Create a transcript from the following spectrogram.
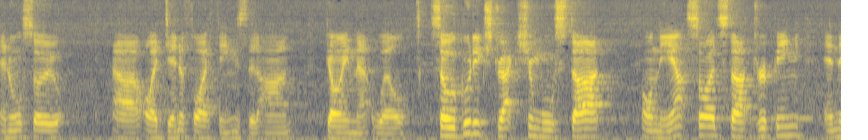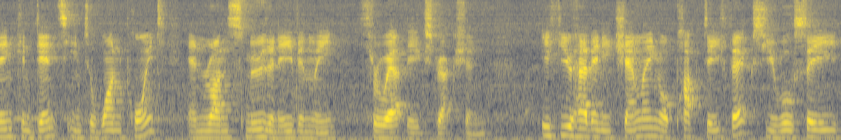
and also uh, identify things that aren't going that well. So, a good extraction will start on the outside start dripping and then condense into one point and run smooth and evenly throughout the extraction. If you have any channeling or puck defects, you will see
